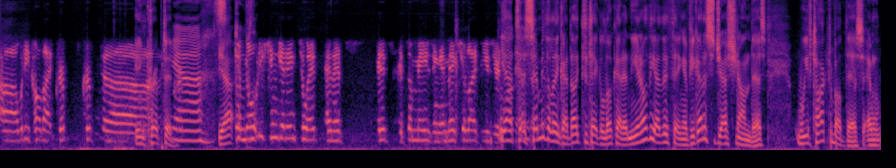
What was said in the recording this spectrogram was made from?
uh, what do you call that, crypt, crypt, uh, encrypted Yeah. Yeah. So nobody can get into it, and it's, it's, it's amazing. It makes your life easier. Yeah, t- send me the link. I'd like to take a look at it. And you know, the other thing, if you got a suggestion on this, we've talked about this and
